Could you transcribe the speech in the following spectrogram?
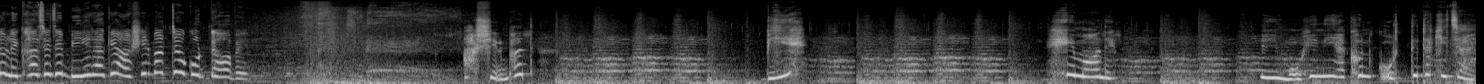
তো লেখা আছে যে বিয়ের আগে আশীর্বাদটাও করতে হবে। আশীর্বাদ? বিয়ে? হে মহাদেব এই মোহিনী এখন করতেটা কি চায়?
